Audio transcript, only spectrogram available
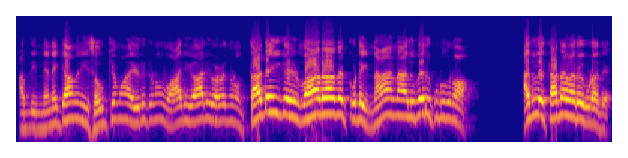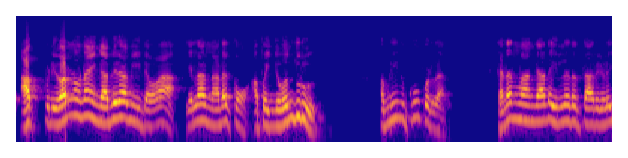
அப்படி நினைக்காம நீ சௌக்கியமாக இருக்கணும் வாரி வாரி வழங்கணும். தடைகள் வாராத கொடை. நான் நாலு பேர் கொடுக்கணும். அதில் தடை வரக்கூடாது. அப்படி வரணும்னா எங்கள் அபிராமிகிட்ட வா. எல்லாம் நடக்கும். அப்போ இங்கே வந்துரு. அப்படின்னு கூப்பிடுறார். கடன் வாங்காத இல்லறத்தார்களை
